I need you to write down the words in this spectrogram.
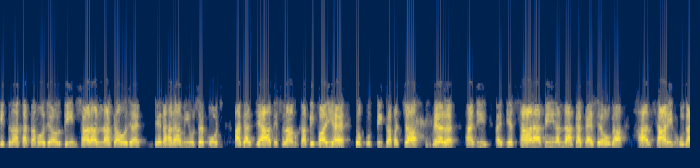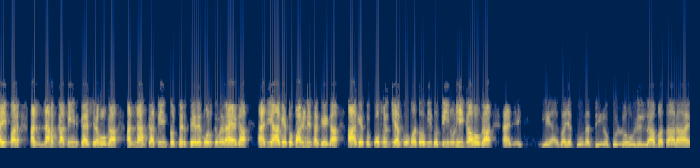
فتنہ ختم ہو جائے اور دین سارا اللہ کا ہو جائے۔ ان حرامیوں سے پوچھ، اگر جہاد اسلام کا دفاعی ہے تو کتی کا بچہ، پھر ہاں جی یہ سارا دین اللہ کا کیسے ہوگا؟ ساری خدائی پر اللہ کا دین کیسے ہوگا؟ اللہ کا دین تو پھر تیرے ملک میں رہے گا۔ ہاں جی آگے تو بڑھ نہیں سکے گا۔ آگے تو کفر کی حکومت ہوگی تو دین انہی کا ہوگا۔ ہاں جی یہ یقون دین و کل بتا رہا ہے،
